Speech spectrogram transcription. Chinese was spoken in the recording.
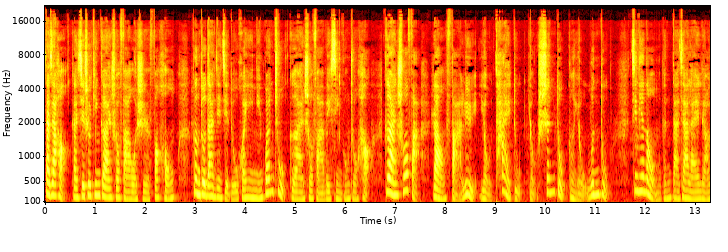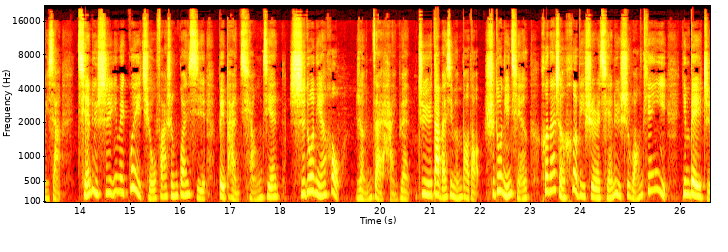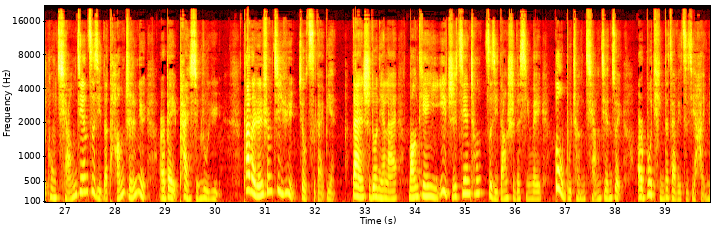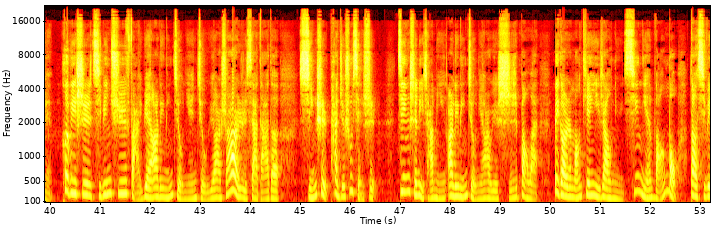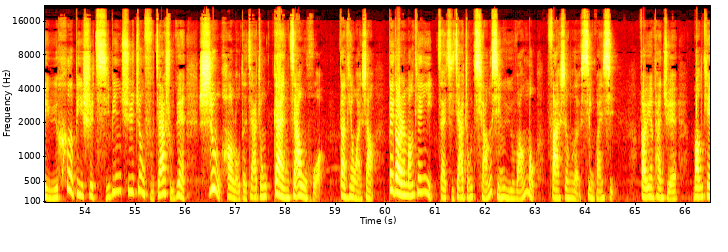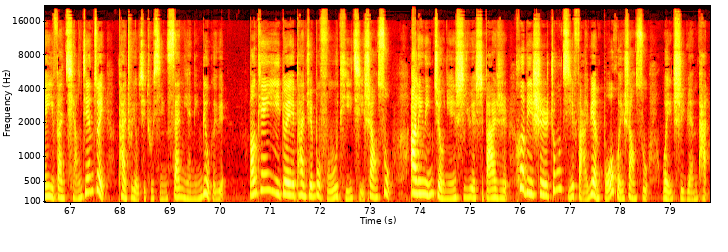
大家好，感谢收听个案说法，我是方红。更多的案件解读，欢迎您关注个案说法微信公众号。个案说法让法律有态度、有深度、更有温度。今天呢，我们跟大家来聊一下，前律师因为跪求发生关系被判强奸，十多年后。仍在喊冤。据大白新闻报道，十多年前，河南省鹤壁市前律师王天益因被指控强奸自己的堂侄女而被判刑入狱，他的人生际遇就此改变。但十多年来，王天意一直坚称自己当时的行为构不成强奸罪，而不停地在为自己喊冤。鹤壁市启滨区法院二零零九年九月二十二日下达的刑事判决书显示。经审理查明，二零零九年二月十日傍晚，被告人王天益让女青年王某到其位于鹤壁市启滨区政府家属院十五号楼的家中干家务活。当天晚上，被告人王天益在其家中强行与王某发生了性关系。法院判决王天益犯强奸罪，判处有期徒刑三年零六个月。王天益对判决不服，提起上诉。二零零九年十一月十八日，鹤壁市中级法院驳回上诉，维持原判。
